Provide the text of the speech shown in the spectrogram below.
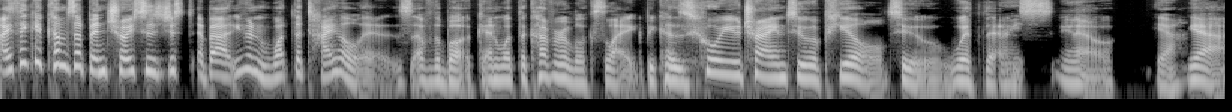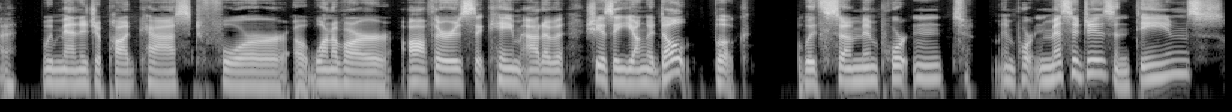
I think it comes up in choices just about even what the title is of the book and what the cover looks like. Because who are you trying to appeal to with this? You know? Yeah. Yeah. We manage a podcast for uh, one of our authors that came out of it. She has a young adult book with some important important messages and themes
